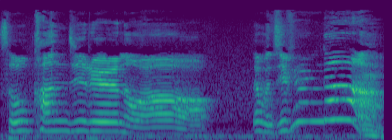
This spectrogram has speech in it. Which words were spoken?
そう感じるのはでも自分が、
